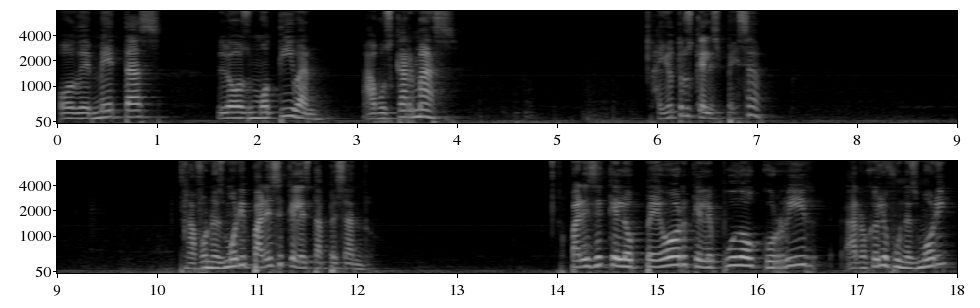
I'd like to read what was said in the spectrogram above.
o de metas los motivan a buscar más. Hay otros que les pesa. A Funes Mori parece que le está pesando. Parece que lo peor que le pudo ocurrir a Rogelio Funes Mori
